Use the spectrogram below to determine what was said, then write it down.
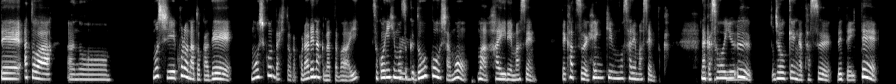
であとはあのもしコロナとかで申し込んだ人が来られなくなった場合そこに紐づく同行者も、まあ、入れません。でかつ返金もされませんとか。なんかそういう条件が多数出ていて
